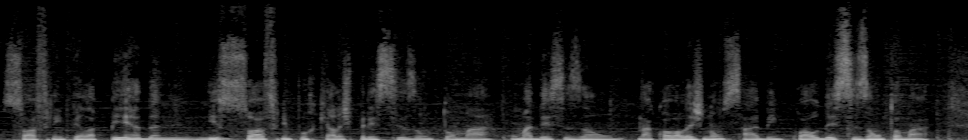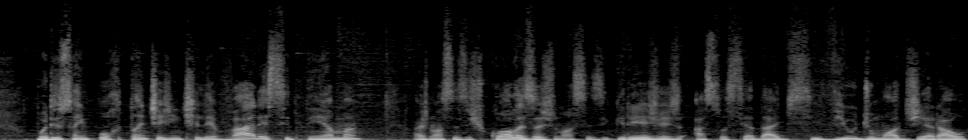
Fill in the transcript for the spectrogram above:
sofrem pela perda uhum. e sofrem porque elas precisam tomar uma decisão na qual elas não sabem qual decisão tomar. Por isso é importante a gente levar esse tema às nossas escolas, às nossas igrejas, à sociedade civil de um modo geral,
